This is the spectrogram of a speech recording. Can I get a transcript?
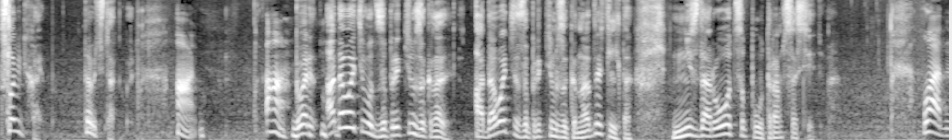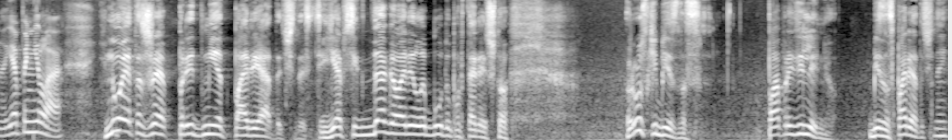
словить хайп. Давайте так говорить. А, а. Говорят, а давайте вот запретим законодатель. А давайте запретим законодатель-то не здороваться по утрам с соседями. Ладно, я поняла. Ну, это же предмет порядочности. Я всегда говорил и буду повторять, что русский бизнес по определению бизнес порядочный,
